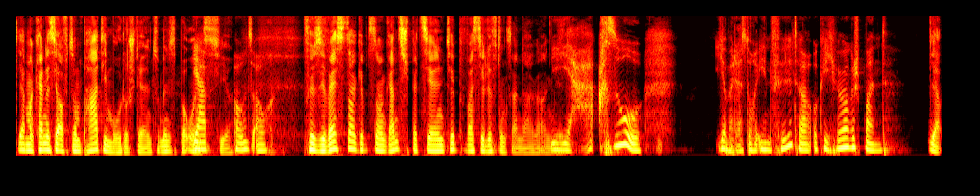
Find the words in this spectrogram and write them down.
Ja, man kann es ja auf so einen Partymodus stellen, zumindest bei uns ja, hier. Bei uns auch. Für Silvester gibt es noch einen ganz speziellen Tipp, was die Lüftungsanlage angeht. Ja, ach so. Ja, aber da ist doch eh ein Filter. Okay, ich bin mal gespannt. Ja.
